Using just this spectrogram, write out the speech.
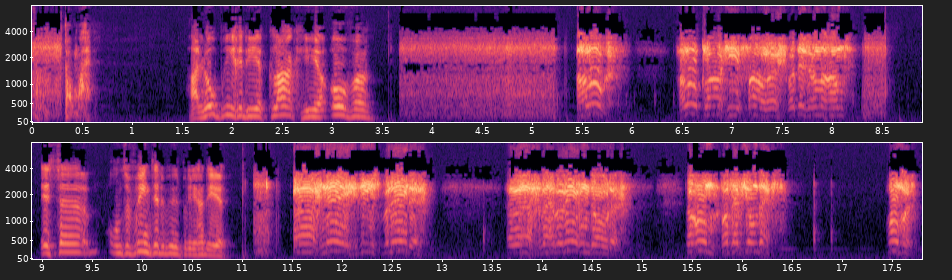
Verdomme. Hallo, brigadier Clark hier. Over. Hallo. Hallo, Clark hier, Fowler. Wat is er aan de hand? Is eh, onze vriend in de buurt, brigadier? Eh, nee, die is beneden. Eh, we hebben weer een dode. Waarom? Wat heb je ontdekt? Over.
